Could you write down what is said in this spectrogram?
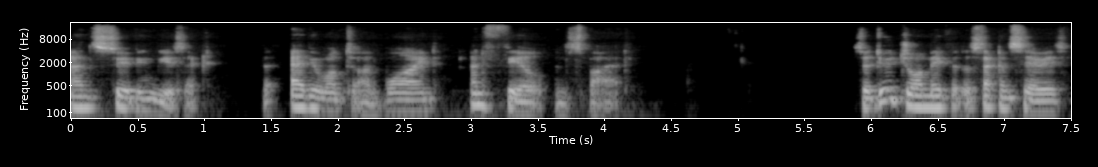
and soothing music for everyone to unwind and feel inspired. So do join me for the second series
